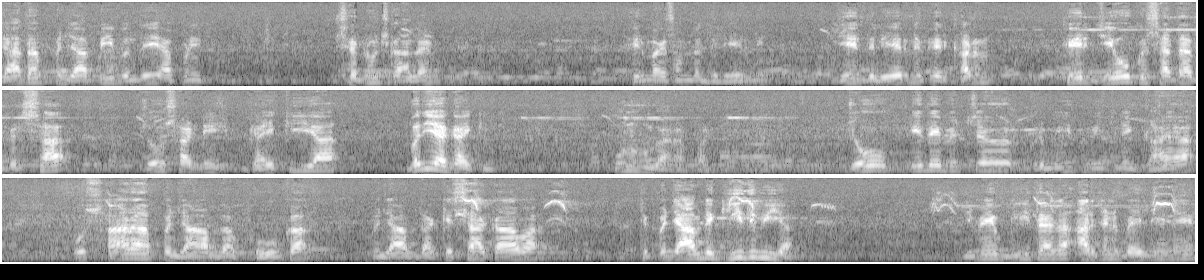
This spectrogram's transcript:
ਜਾਂ ਤਾਂ ਪੰਜਾਬੀ ਬੰਦੇ ਆਪਣੀ ਸਿਰ ਨੂੰ ਝੁਕਾ ਲੈਣ ਫਿਰ ਮੈਂ ਸਮਝਦਾ ਦਲੇਰ ਨੇ। ਜੇ ਦਲੇਰ ਨੇ ਫਿਰ ਖੜਨ ਫਿਰ ਜੇ ਉਹ ਕੋਈ ਸਾਡਾ ਵਿਰਸਾ ਜੋ ਸਾਡੀ ਗਾਇਕੀ ਆ ਵਧੀਆ ਗਾਇਕੀ ਉਹਨੂੰ ਹੁੰਗਾਰਾ ਪਾ ਜੋ ਇਹਦੇ ਵਿੱਚ ਗੁਰਮੀਤ ਮੀਤ ਨੇ ਗਾਇਆ, ਉਹ ਸਾਰਾ ਪੰਜਾਬ ਦਾ ਫੋਕ ਆ, ਪੰਜਾਬ ਦਾ ਕਿੱਸਾ ਕਾਵਾ ਤੇ ਪੰਜਾਬ ਦੇ ਗੀਤ ਵੀ ਆ। ਜਿਵੇਂ ਗੀਤ ਹੈ ਦਾ ਅਰਜਨ ਬੈਲੀ ਨੇ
